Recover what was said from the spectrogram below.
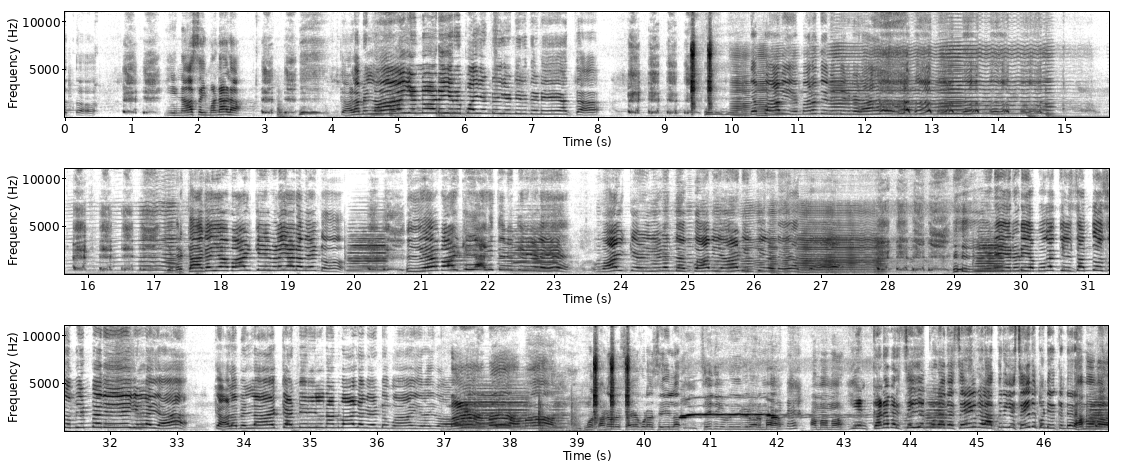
அத்தா என் ஆசை மணாளா. களமெல்லாம் என்னோடு இருப்பாய் என்று எண்ணிருந்தேனே அத்தா. இந்த பாவியை மறந்து விட்டீர்களா? எதற்காக என் வாழ்க்கையில் விளையாட வேண்டும்? என் வாழ்க்கையை அடித்து விட்டீர்களே. வாழ்க்கையில் இழந்த பாவியா நிற்கிறனே அத்தா. இனி என்னுடைய முகத்தில் சந்தோஷம் என்பதே இல்லையா? காலமெல்லாம் கண்ணீரில் நான் வாழ வேண்டுமா இறைவா. உங்க கணவர் செய்யக்கூட செய்யல. செய்து கொண்டு இருக்கிறாருமா? ஆமா ஆமா என் கணவர் செய்யக்கூடாத செயல்கள் அத்தனையும் செய்து கொண்டிருக்கின்றார். ஆமா ஆமா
